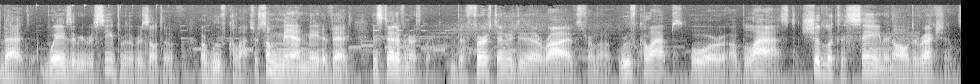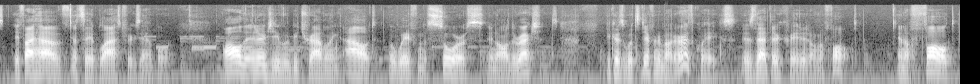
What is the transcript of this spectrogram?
that waves that we received were the result of a roof collapse or some man-made event instead of an earthquake. The first energy that arrives from a roof collapse or a blast should look the same in all directions. If I have, let's say a blast for example, all the energy would be traveling out away from the source in all directions. Because what's different about earthquakes is that they're created on a fault. And a fault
